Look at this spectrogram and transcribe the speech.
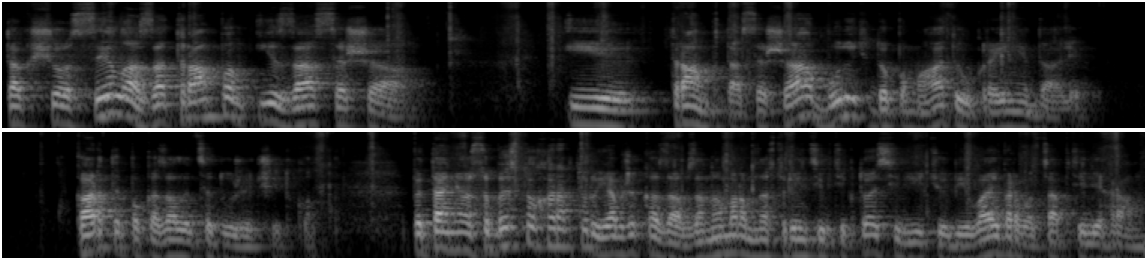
Так що сила за Трампом і за США. І Трамп та США будуть допомагати Україні далі. Карти показали це дуже чітко. Питання особистого характеру я вже казав за номером на сторінці в Тіктосі, в Ютубі, Viber, WhatsApp, Telegram.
